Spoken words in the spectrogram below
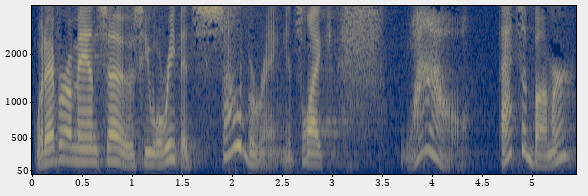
Whatever a man sows, he will reap. It's sobering. It's like, wow, that's a bummer.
